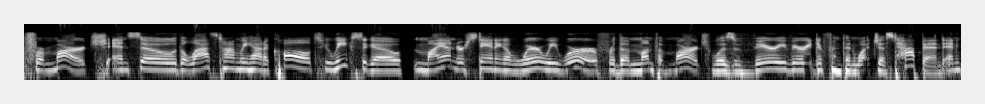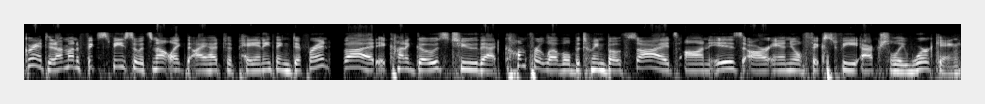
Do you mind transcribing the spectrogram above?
for March. And so the last time we had a call two weeks ago, my understanding of where we were for the month of March was very, very different than what just happened. And granted, I'm on a fixed fee, so it's not like I had to pay anything different, but it kind of goes to that comfort level between both sides on is our annual fixed fee actually working?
